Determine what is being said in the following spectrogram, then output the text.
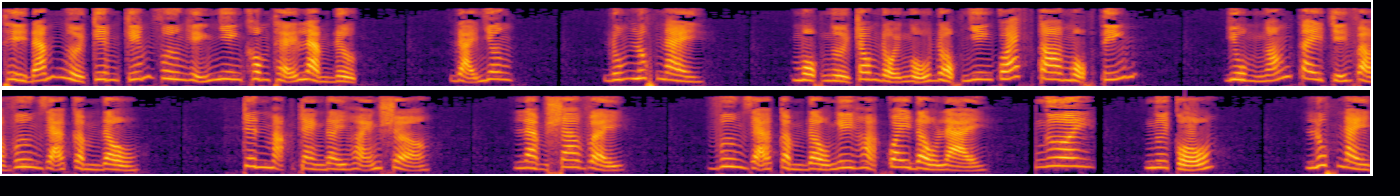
Thì đám người kim kiếm vương hiển nhiên không thể làm được. Đại nhân. Đúng lúc này. Một người trong đội ngũ đột nhiên quát to một tiếng. Dùng ngón tay chỉ vào vương giả cầm đầu. Trên mặt tràn đầy hoảng sợ. Làm sao vậy? Vương giả cầm đầu nghi hoặc quay đầu lại. Ngươi! Ngươi cổ! Lúc này,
